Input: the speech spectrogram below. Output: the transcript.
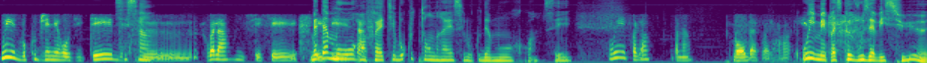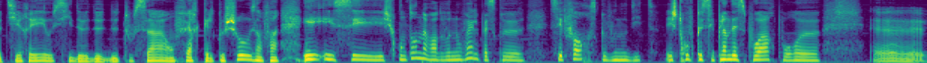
Oui, beaucoup de générosité. C'est ça. de- Voilà. C'est. Mais d'amour en fait. Il y a beaucoup de tendresse et beaucoup d'amour, quoi. C'est Oui, voilà, voilà. Bon, ben voilà. Oui, mais parce que vous avez su euh, tirer aussi de, de, de tout ça, en faire quelque chose. Enfin, et, et c'est, je suis contente d'avoir de vos nouvelles parce que c'est fort ce que vous nous dites. Et je trouve que c'est plein d'espoir pour euh, euh,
